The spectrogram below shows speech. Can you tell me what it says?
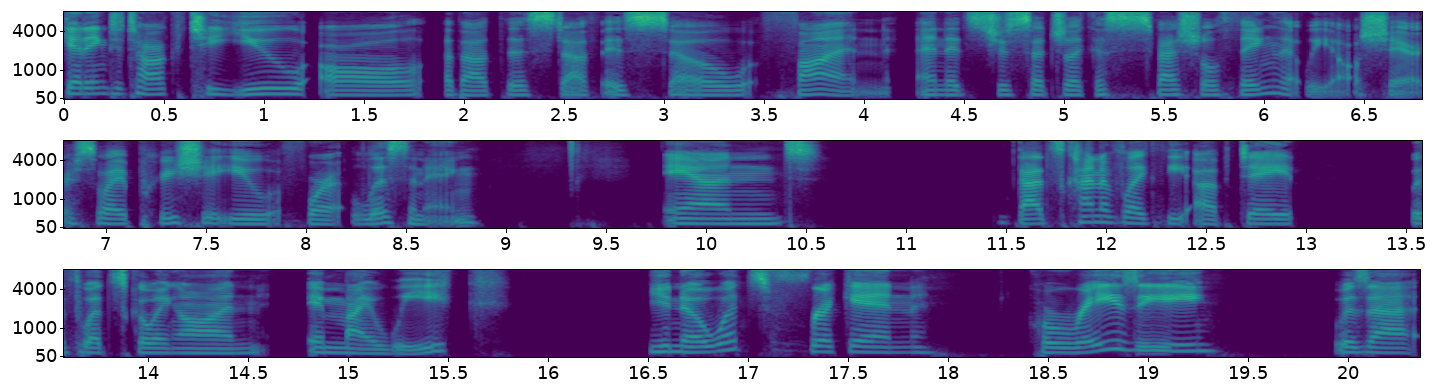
getting to talk to you all about this stuff is so fun. And it's just such like a special thing that we all share. So I appreciate you for listening. And that's kind of like the update with what's going on in my week. You know what's freaking crazy was that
